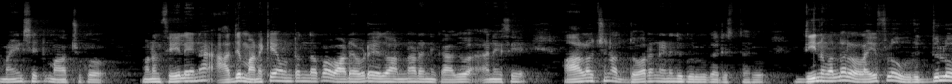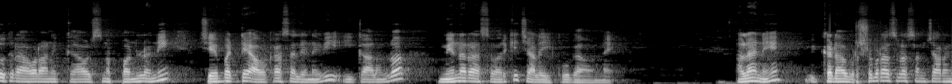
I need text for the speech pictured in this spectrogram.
మైండ్ సెట్ మార్చుకో. మనం ఫెయిల్ అయినా అది మనకే ఉంటుంది తప్ప వాడెవడో ఏదో అన్నాడని కాదు అనేసి ఆలోచన ధోరణి అనేది గురువుగారిస్తారు దీనివల్ల లైఫ్లో వృద్ధిలోకి రావడానికి కావాల్సిన పనులని చేపట్టే అవకాశాలు అనేవి ఈ కాలంలో మీనరాశి వారికి చాలా ఎక్కువగా ఉన్నాయి. అలానే ఇక్కడ వృషభ రాశిలో సంచారం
